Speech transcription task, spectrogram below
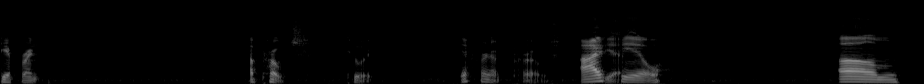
different approach to it Different approach. I Yes. feel um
